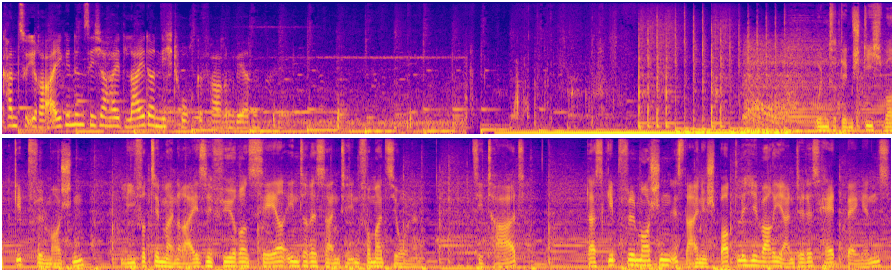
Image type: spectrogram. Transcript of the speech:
kann zu ihrer eigenen Sicherheit leider nicht hochgefahren werden. Unter dem Stichwort Gipfelmoschen lieferte mein Reiseführer sehr interessante Informationen. Zitat Das Gipfelmoschen ist eine sportliche Variante des Headbangens,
